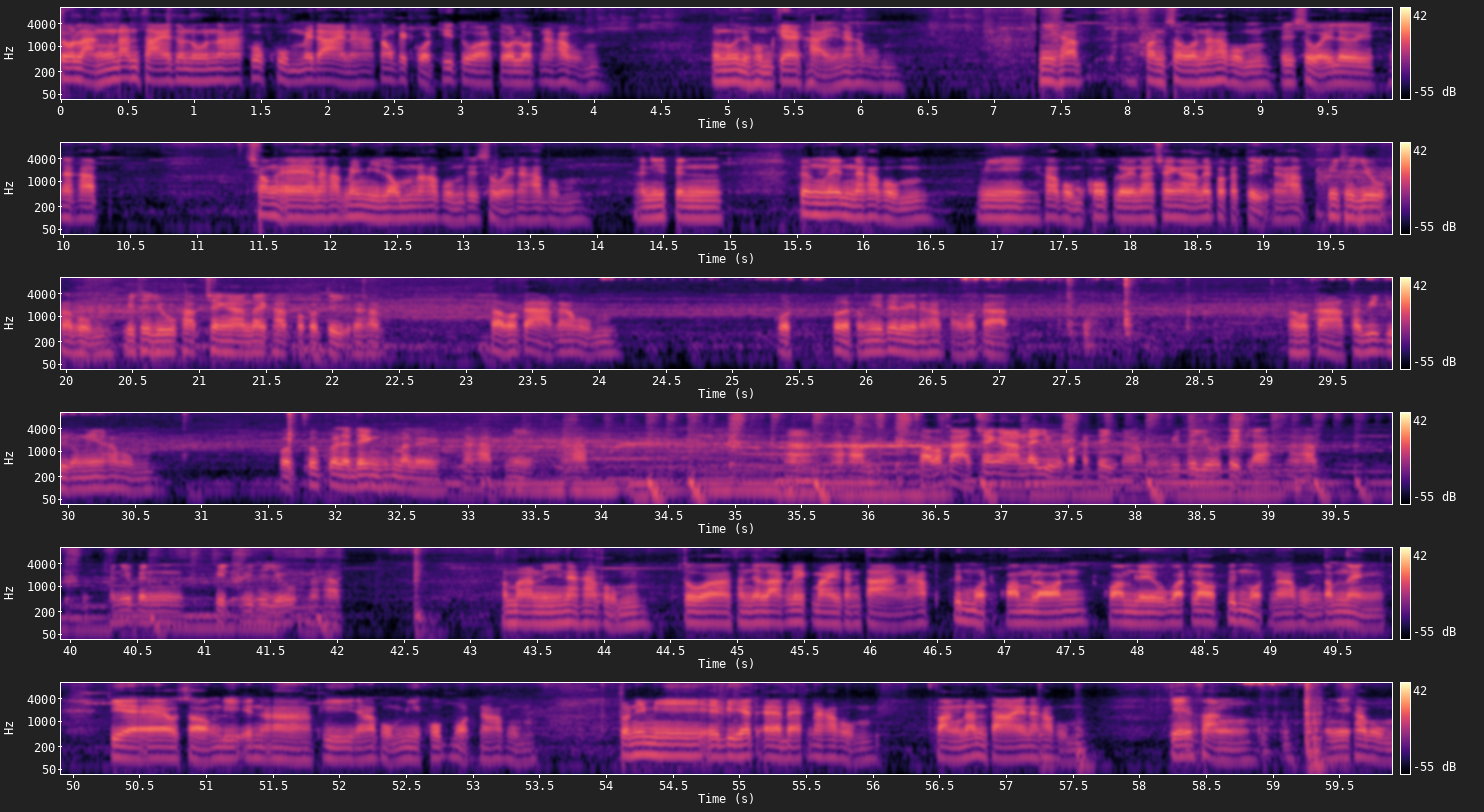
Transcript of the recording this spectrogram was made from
ตัวหลังด้านซ้ายตัวนู้นนะฮะควบคุมไม่ได้นะฮะต้องไปกดที่ตัวตัวรถนะครับ ผมตรงนู้นเดี๋ยวผมแก้ไขนะครับ ผม นี่ครับคอนโซลนะครับ ผมไปสวยเลยนะครับ ช่องแอร์นะครับ ไม่มีลมนะครับ ผมสวยๆนะครับ ผม อันนี้เป็นเครื่องเล่นนะครับ ผมมีครับผมครบเลยนะใช้งานได้ปกตินะครับ วิทยุครับผมวิทยุครับใช้งานได้ครับปกตินะครับ เสาอากาศนะครับผม กดเปิดตรงนี้ได้เลยนะครับเสาอากาศเสาอากาศสวิตช์อยู่ตรงนี้นะครับ ผม กดปุ๊บก็จะเด้งขึ้นมาเลยนะครับ นี่นะครับ อ่านะครับเสาอากาศใช้งานได้อยู่ปกตินะครับ ผมวิทยุติดแล้วนะครับ อันนี้เป็นปิดวิทยุนะครับ ประมาณนี้นะครับผม ตัวสัญลักษณ์เลขไม้ต่างๆนะครับ ขึ้นหมดความร้อนความเร็ววัดรอบขึ้นหมดนะครับผมตำแหน่งเกียร์ L 2 DNR P นะครับผมมีครบหมดนะครับผม ตัวนี้มี ABS airbag นะครับผมฝั่งด้านซ้ายนะครับผมเกะฝั่งตรงนี้ครับผม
